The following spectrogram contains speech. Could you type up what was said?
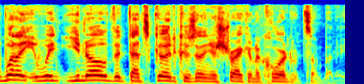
when I, when you know that that's good because then you're striking a chord with somebody.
